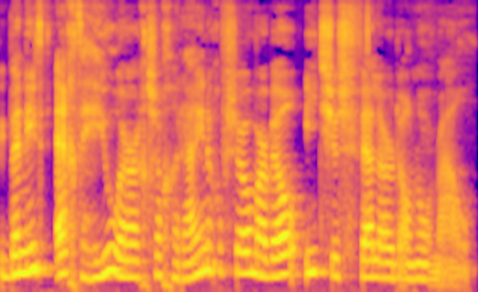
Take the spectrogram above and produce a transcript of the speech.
Ik ben niet echt heel erg zagrijnig of zo, maar wel ietsjes feller dan normaal.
